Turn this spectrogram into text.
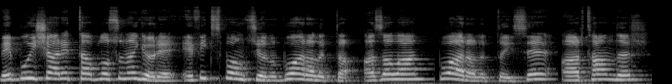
Ve bu işaret tablosuna göre fx fonksiyonu bu aralıkta azalan, bu aralıkta ise artandır.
